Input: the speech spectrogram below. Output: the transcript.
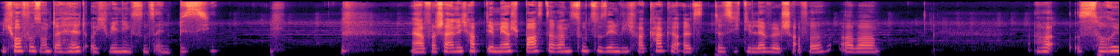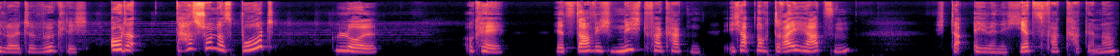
ich hoffe, es unterhält euch wenigstens ein bisschen. Ja, wahrscheinlich habt ihr mehr Spaß daran zuzusehen, wie ich verkacke, als dass ich die Level schaffe, aber aber sorry, Leute, wirklich. Oh, da, da ist schon das Boot? Lol. Okay. Jetzt darf ich nicht verkacken. Ich habe noch drei Herzen. Ich da, ey, wenn ich jetzt verkacke, ne?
